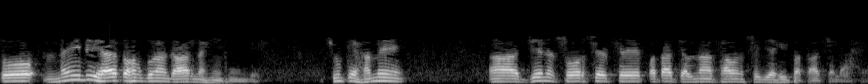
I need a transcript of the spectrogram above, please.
تو نہیں بھی ہے تو ہم گناہ گار نہیں ہوں گے۔ چونکہ ہمیں جن سورسز سے پتا چلنا تھا، ان سے یہی پتا چلا ہے۔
